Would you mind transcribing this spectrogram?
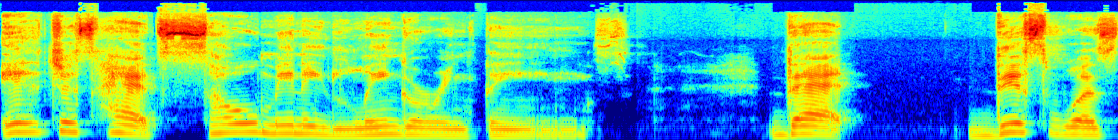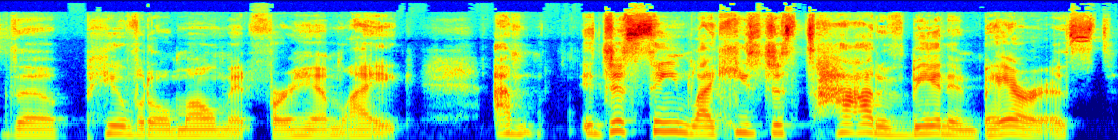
it just had so many lingering things that this was the pivotal moment for him. Like, I'm, it just seemed like he's just tired of being embarrassed.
